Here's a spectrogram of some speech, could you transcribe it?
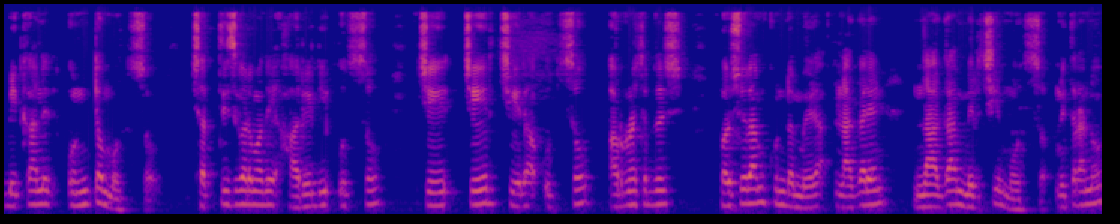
बिकानेर उंट महोत्सव छत्तीसगडमध्ये हरेली उत्सव चे चेर चेरा उत्सव अरुणाचल प्रदेश परशुराम कुंड मेळा नागालँड नागा मिरची महोत्सव. मित्रांनो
